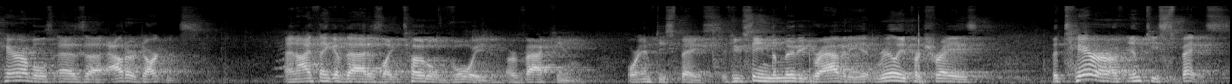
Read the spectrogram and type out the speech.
parables as uh, outer darkness. And I think of that as like total void or vacuum or empty space. If you've seen the movie Gravity, it really portrays the terror of empty space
